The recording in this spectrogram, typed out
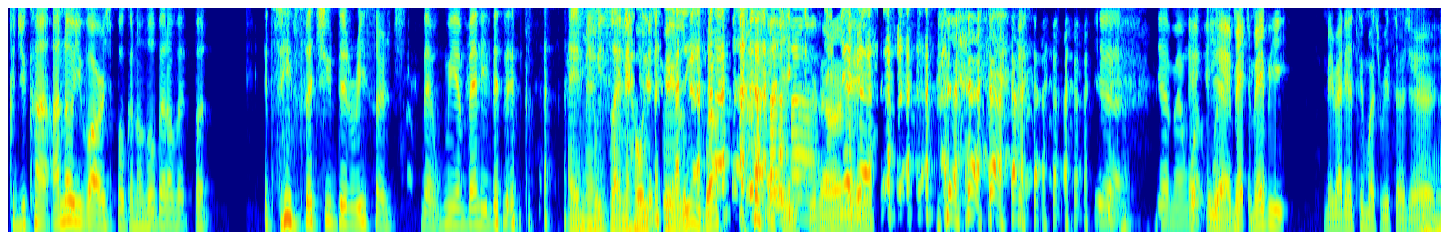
Could you kind? I know you've already spoken a little bit of it, but it seems that you did research that me and Benny didn't. hey man, we just letting the Holy Spirit lead, bro. Hey, you know what I mean? yeah. yeah, yeah, man. What, Eh, what- yeah, what may, you got? maybe maybe I did too much research. I heard. Yeah.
